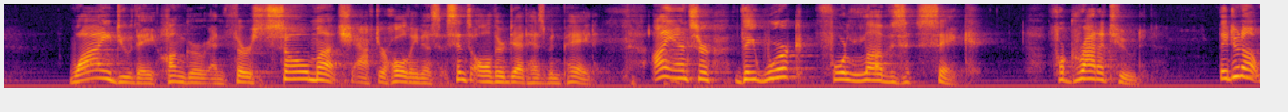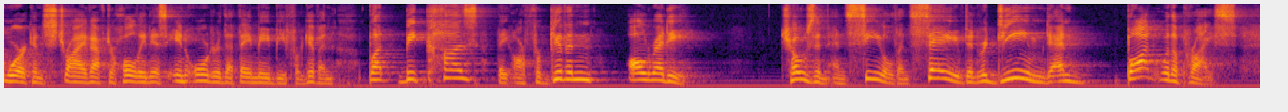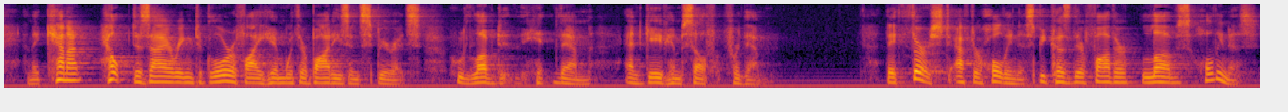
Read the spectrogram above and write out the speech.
why do they hunger and thirst so much after holiness, since all their debt has been paid? I answer, they work for love's sake, for gratitude. They do not work and strive after holiness in order that they may be forgiven, but because they are forgiven already, chosen and sealed and saved and redeemed and bought with a price and they cannot help desiring to glorify him with their bodies and spirits, who loved them and gave himself for them. They thirst after holiness because their Father loves holiness.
